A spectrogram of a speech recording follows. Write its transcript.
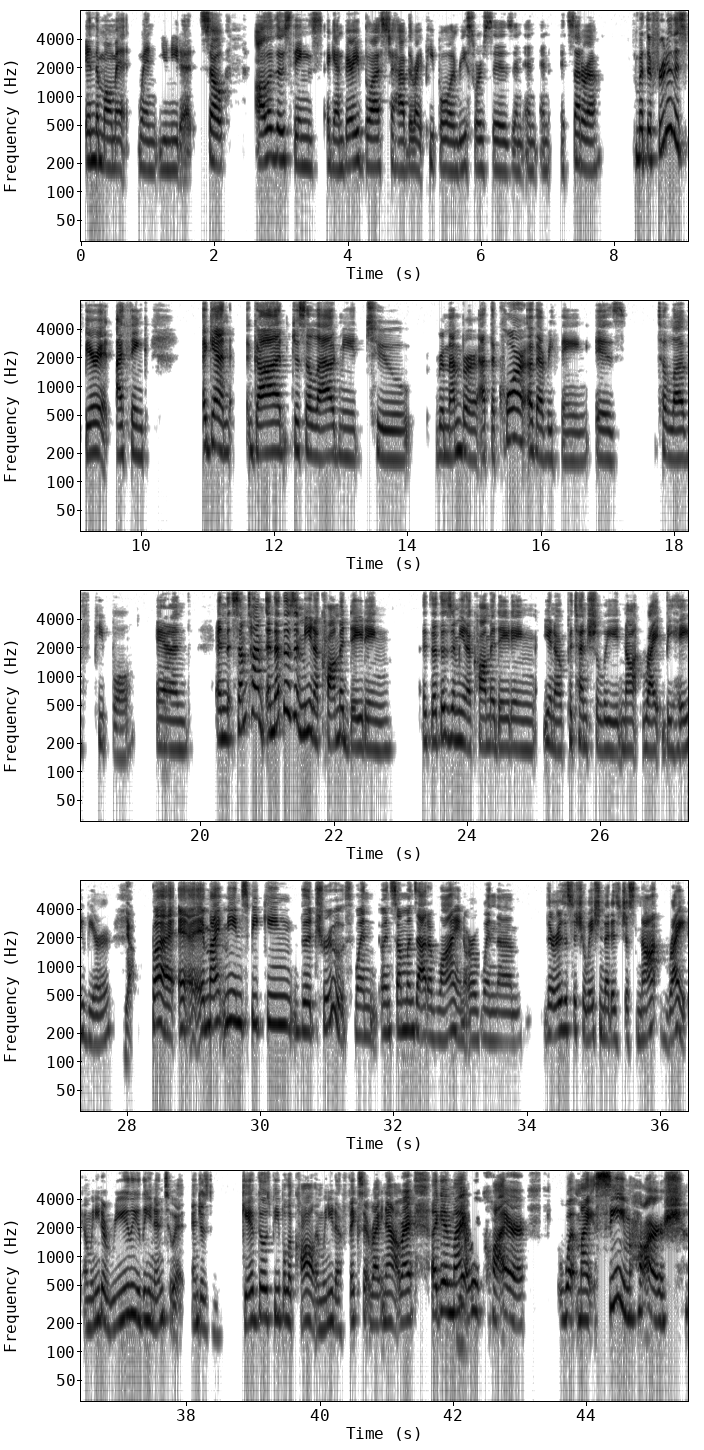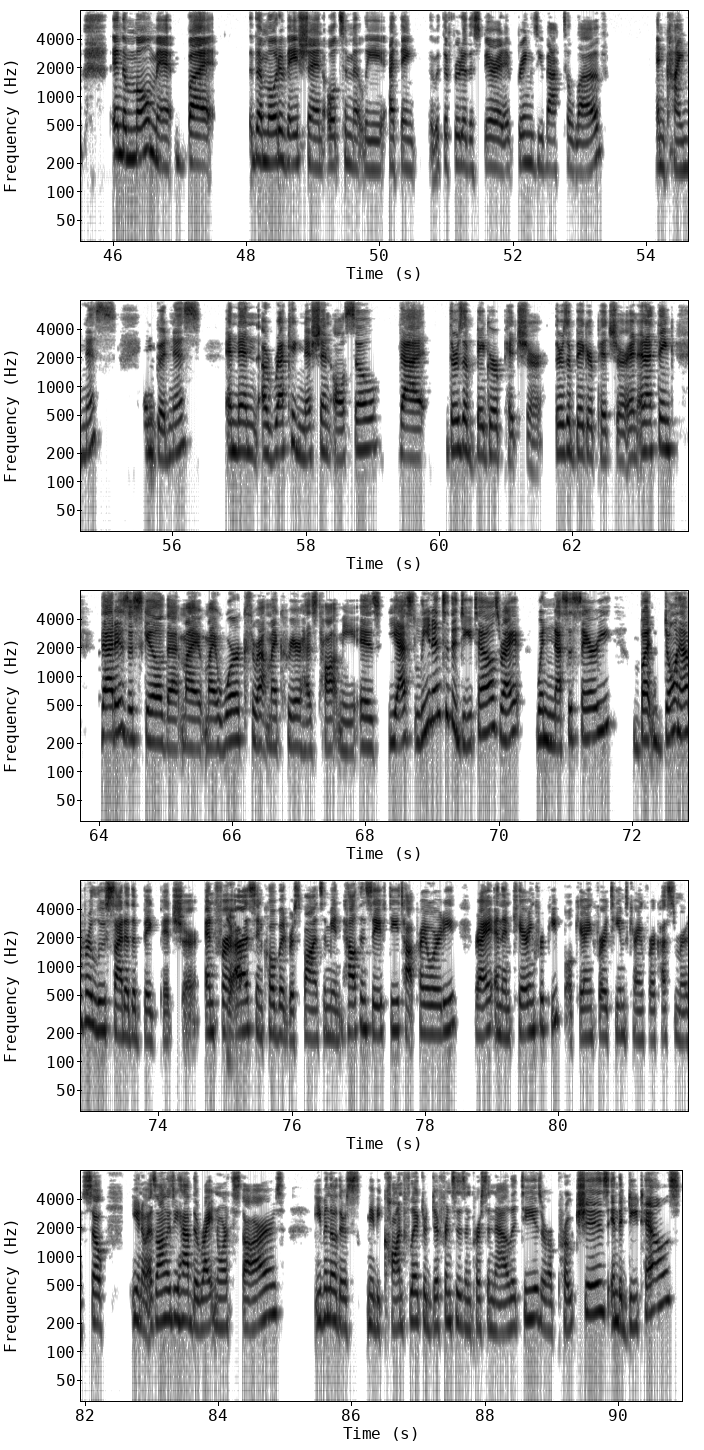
in the moment when you need it. So all of those things, again, very blessed to have the right people and resources and and, and etc. But the fruit of the spirit, I think, again, God just allowed me to remember at the core of everything is to love people and and sometimes and that doesn't mean accommodating that doesn't mean accommodating you know potentially not right behavior yeah but it, it might mean speaking the truth when when someone's out of line or when um, there is a situation that is just not right and we need to really lean into it and just give those people a call and we need to fix it right now right like it might yeah. require what might seem harsh in the moment but the motivation ultimately, I think, with the fruit of the spirit, it brings you back to love and kindness and goodness. And then a recognition also that there's a bigger picture. There's a bigger picture. And and I think that is a skill that my my work throughout my career has taught me is yes, lean into the details, right? When necessary, but don't ever lose sight of the big picture. And for yeah. us in COVID response, I mean, health and safety, top priority, right? And then caring for people, caring for our teams, caring for our customers. So, you know, as long as you have the right North Stars, even though there's maybe conflict or differences in personalities or approaches in the details,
